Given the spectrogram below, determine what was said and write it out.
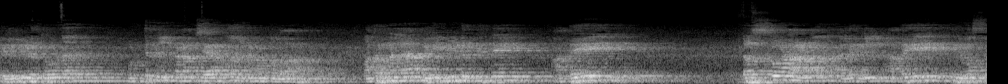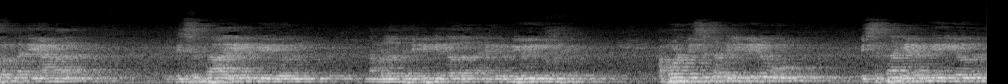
ബലിപീഠത്തോട് മുട്ടി നിൽക്കണം ചേർന്ന് നിൽക്കണം എന്നുള്ളതാണ്. മാത്രമല്ല ബലിപീഠത്തിന്റെ അതേ ഡ്രസ് കോഡാണ് അല്ലെങ്കിൽ അതേ തിരുവസ്ത്രം തന്നെയാണ് വിശുദ്ധ ഏകീര്യവും നമ്മൾ ധരിപ്പിക്കുന്നത് അല്ലെങ്കിൽ ഉപയോഗിക്കുന്നത്. അപ്പോൾ വിശുദ്ധ ബലിപീഠവും വിശുദ്ധ ഏകീര്യവും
